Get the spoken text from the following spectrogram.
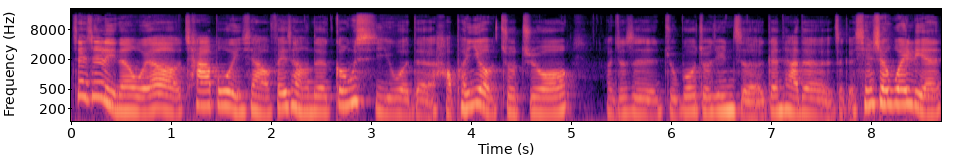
在这里呢，我要插播一下，我非常的恭喜我的好朋友卓卓就是主播卓君泽跟他的这个先生威廉，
